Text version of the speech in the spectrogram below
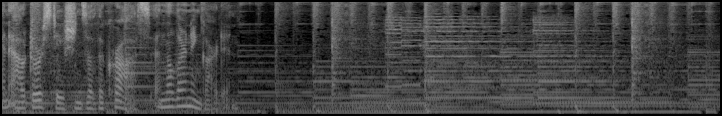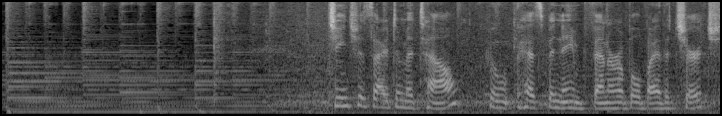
and outdoor stations of the Cross and the Learning Garden. Jean Chézard de Matel, who has been named venerable by the Church,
